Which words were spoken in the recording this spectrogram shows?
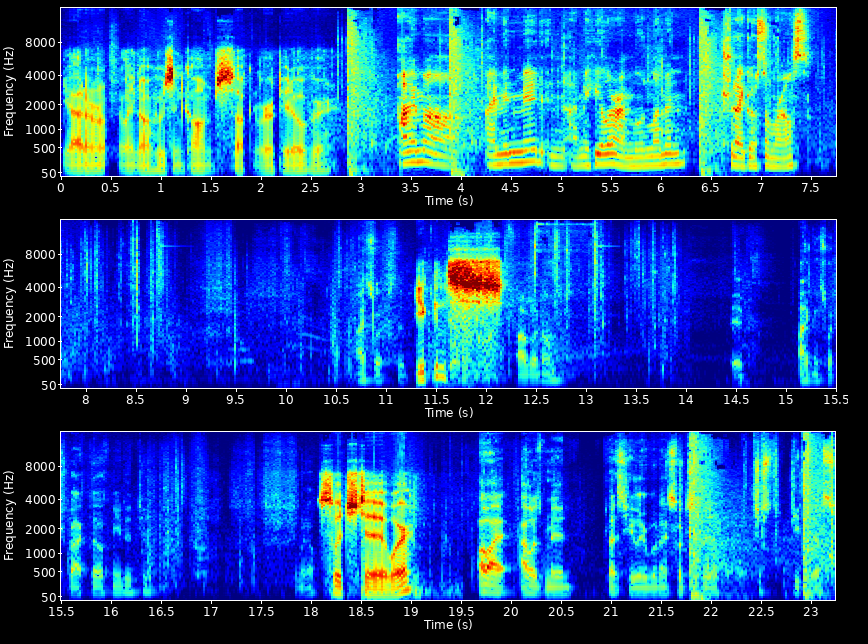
Yeah, I don't really know who's in comms, so I can rotate over. I'm uh I'm in mid and I'm a healer. I'm Moon Lemon. Should I go somewhere else? I switched it. You can s- I'll go down. If I can switch back though if needed to. Know. switch to where? Oh, I I was mid as healer, but I switched to just DPS.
